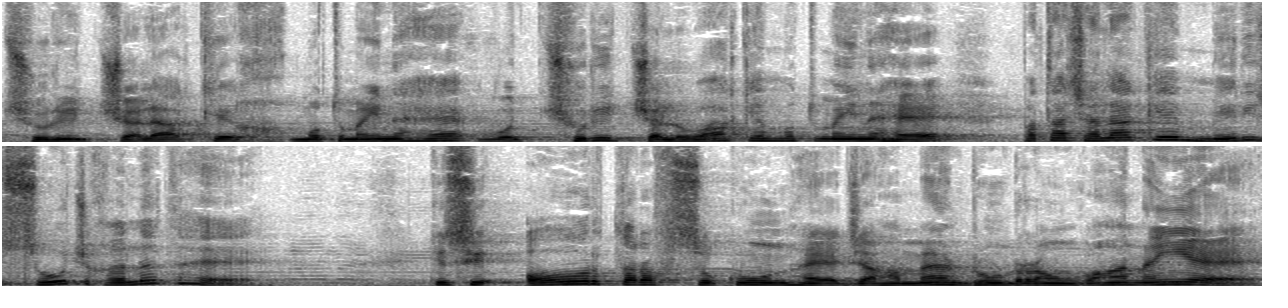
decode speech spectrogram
چھری چلا کے مطمئن ہے، وہ چھری چلوا کے مطمئن ہے۔ پتہ چلا کہ میری سوچ غلط ہے۔ کسی اور طرف سکون ہے، جہاں میں ڈھونڈ رہا ہوں، وہاں نہیں ہے۔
